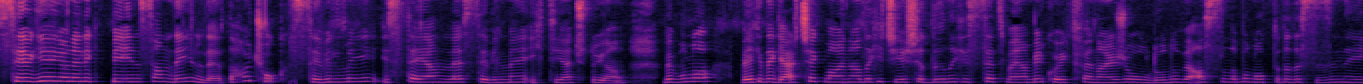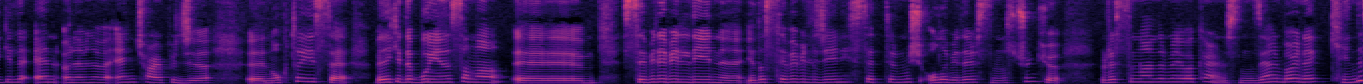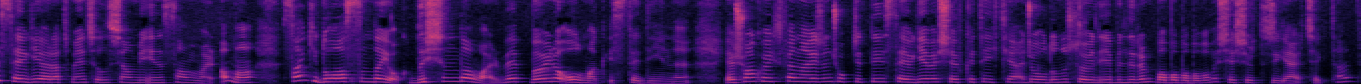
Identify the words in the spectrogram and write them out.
sevgiye yönelik bir insan değil de daha çok sevilmeyi isteyen ve sevilmeye ihtiyaç duyan ve bunu belki de gerçek manada hiç yaşadığını hissetmeyen bir kolektif enerji olduğunu ve aslında bu noktada da sizinle ilgili en önemli ve en çarpıcı e, nokta ise belki de bu insana e, sevilebildiğini ya da sevebileceğini hissettirmiş olabilirsiniz. Çünkü resimlendirmeye bakar mısınız? Yani böyle kendi sevgi yaratmaya çalışan bir insan var ama sanki doğasında yok, dışında var ve böyle olmak istediğini. Ya şu an kolektif enerjinin çok ciddi sevgiye ve şefkate ihtiyacı olduğunu söyleyebilirim. Baba baba baba şaşırtıcı gerçekten.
